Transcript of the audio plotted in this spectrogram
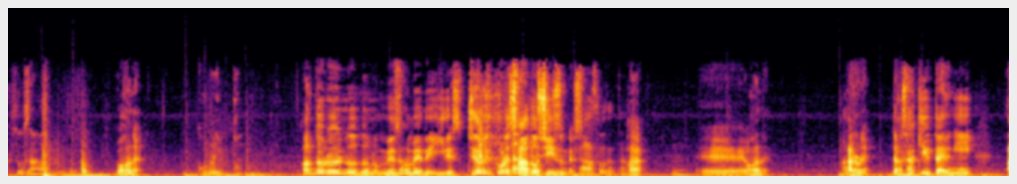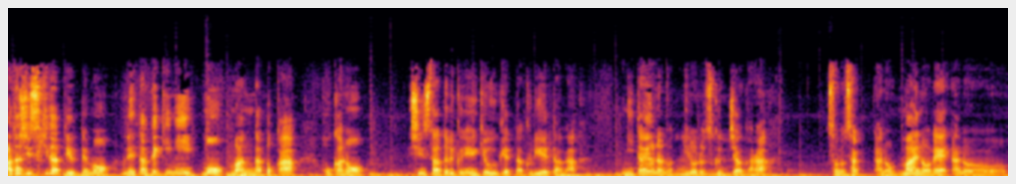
楠尾さんは？わかんない。この一本。アンドロイドの目覚めでいいです。ちなみにこれサードシーズンです。ああそうだったはい。うん。えー、わかんない。とあのねだからさっき言ったように、私好きだって言ってもネタ的にもう漫画とか他の「新スター・トレック」に影響を受けたクリエイターが似たようなのいろいろ作っちゃうから、そのさあの前のねあの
